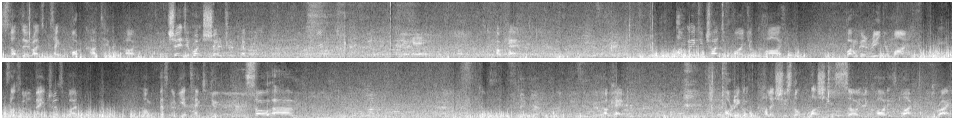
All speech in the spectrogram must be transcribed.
Stop there, right, so take the bottom card, take the card. Show it to everyone, show it to the camera. Okay. I'm going to try to find your card, but I'm going to read your mind. Sounds a little dangerous, but um, that's going to be a attempt to do. So, um, okay. I already got the color. She's not blushing, so your card is black, right?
